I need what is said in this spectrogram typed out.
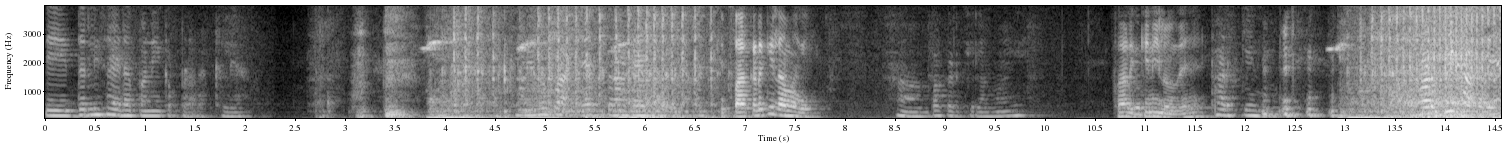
ਤੇ ਇਧਰਲੀ ਸਾਈਡ ਆਪਾਂ ਨੇ ਕੱਪੜਾ ਰੱਖ ਲਿਆ। ਇਹਨੂੰ ਪਾ ਇਸ ਤਰ੍ਹਾਂ ਇਹ ਪਕੜ ਕੇ ਲਾਵਾਂਗੇ? ਹਾਂ ਪਕੜ ਕੇ ਲਾਵਾਂਗੇ। ਫੜ ਕੇ ਨਹੀਂ ਲਾਉਂਦੇ ਹੈ ਫੜ ਕੇ ਨਹੀਂ ਫੜ ਵੀ ਸਕਦੇ ਆ।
